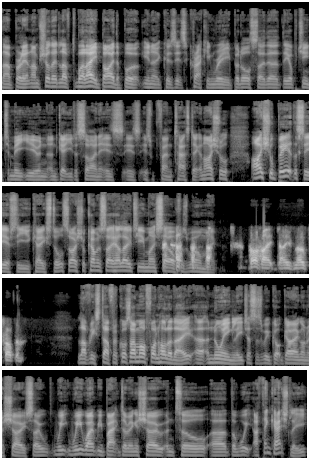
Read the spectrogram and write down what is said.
No, brilliant. I'm sure they'd love to. Well, a buy the book, you know, because it's a cracking read, but also the the opportunity to meet you and, and get you to sign it is is is fantastic. And I shall I shall be at the CFC UK stall, so I shall come and say hello to you myself as well, mate. All right, Dave, no problem. Lovely stuff. Of course, I'm off on holiday, uh, annoyingly, just as we've got going on a show. So we, we won't be back doing a show until uh, the week. I think actually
